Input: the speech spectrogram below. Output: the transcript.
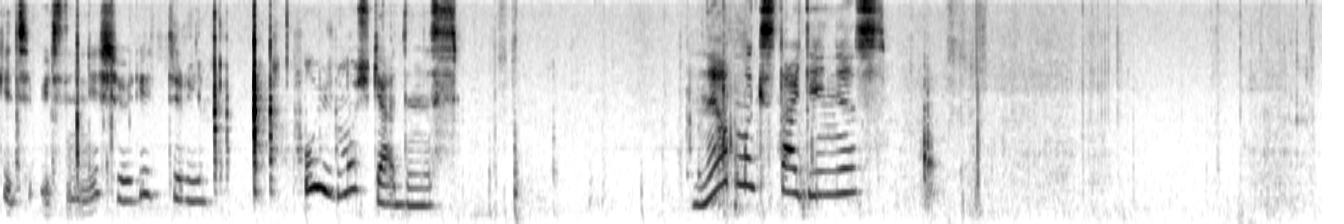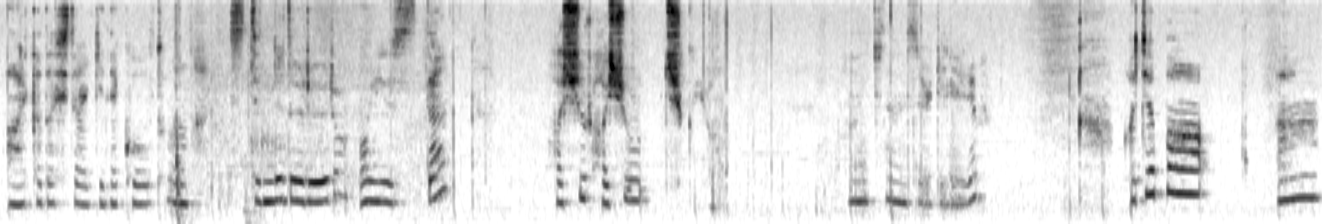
geçebilsin diye şöyle ittireyim. Buyurun hoş geldiniz. Ne yapmak isterdiniz? Arkadaşlar yine koltuğum üstünde duruyorum. O yüzden haşur haşur çıkıyor. Onun için özür dilerim. Acaba ım,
